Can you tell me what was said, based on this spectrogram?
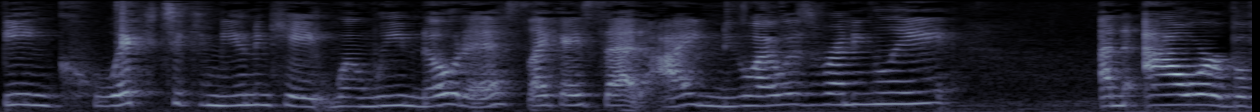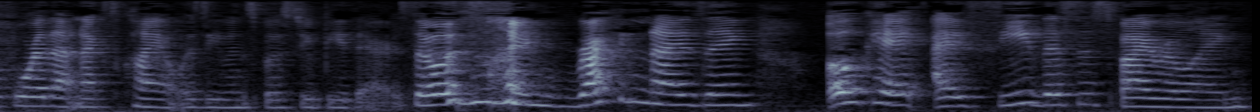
being quick to communicate when we notice. Like I said, I knew I was running late an hour before that next client was even supposed to be there. So it's like recognizing, okay, I see this is spiraling.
